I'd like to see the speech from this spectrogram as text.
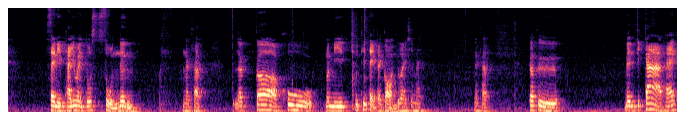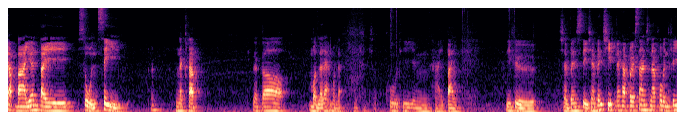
4เซนิตแพ้ยูเวนตุส0 1นะครับ แล้วก็คู่มันมีชุดที่เตะไปก่อนด้วยใช่ไหมนะครับ ก็คือเบนฟิก้าแพ้กับบาเยอร์นไป 0-4 นะครับ แล้วก็หมดแล้วแหละหมดแล้วคู่ที่ยังหายไป นี่คือแชมเปี้ยนส์ลีกแชมเปี้ยนชิพนะครับเปรสตันชนะโคเวนทรี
